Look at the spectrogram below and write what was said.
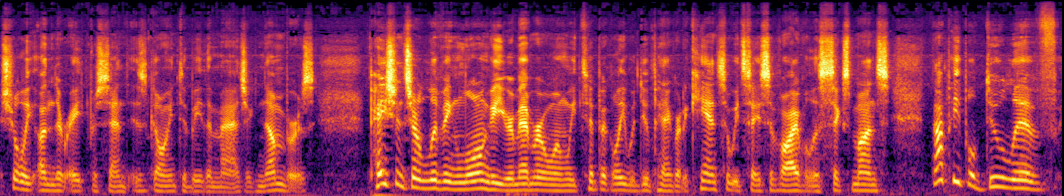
surely under 8% is going to be the magic numbers. Patients are living longer. You remember when we typically would do pancreatic cancer, we'd say survival is six months. Now people do live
